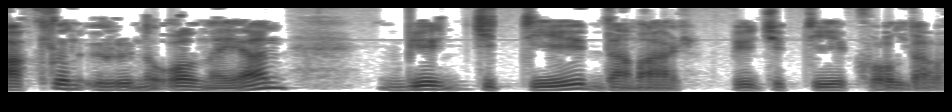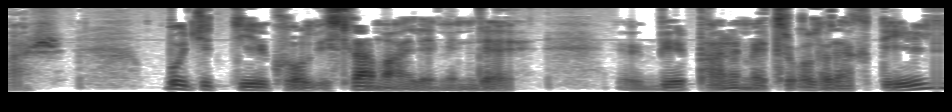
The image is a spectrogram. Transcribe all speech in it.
aklın ürünü olmayan bir ciddi damar, bir ciddi kol da var. Bu ciddi kol İslam aleminde e, bir parametre olarak değil,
